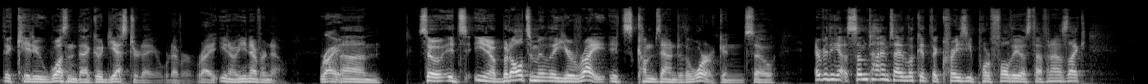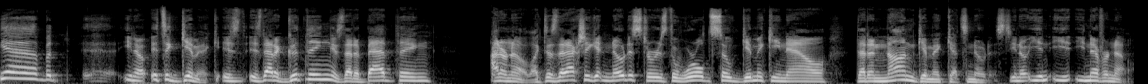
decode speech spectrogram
the kid who wasn't that good yesterday or whatever right you know you never know Right. um, so it's you know, but ultimately you're right. It comes down to the work, and so everything else. Sometimes I look at the crazy portfolio stuff, and I was like, yeah, but uh, you know, it's a gimmick. Is is that a good thing? Is that a bad thing? I don't know. Like, does that actually get noticed, or is the world so gimmicky now that a non-gimmick gets noticed? You know, you you, you never know.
